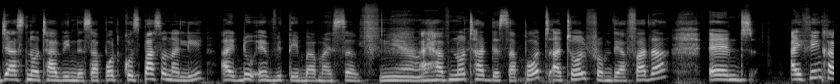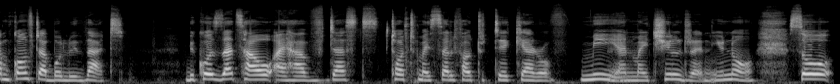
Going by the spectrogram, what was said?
just not having the support. Because personally i do everything by myself. Yeah. i have not had the support at all from their father and i think i'm comfortable with that because that's how i have just taught myself how to take care of me and my children you know. So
